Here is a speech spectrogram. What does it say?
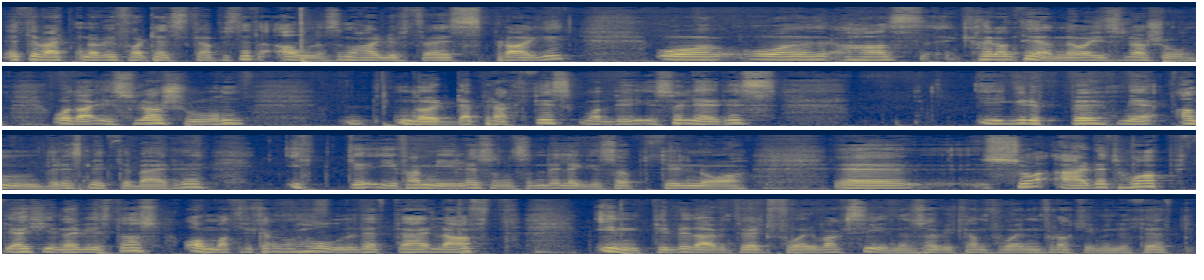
etter hvert når vi får testkapasitet, alle som har luftveisplager. Og, og ha karantene og isolasjon. Og da isolasjon når det er praktisk, må de isoleres i gruppe med andre smittebærere ikke i familie, sånn som det legges opp til nå. Eh, så er det et håp, det har Kina vist oss, om at vi kan holde dette her lavt inntil vi da eventuelt får vaksine, så vi kan få en flokkimmunitet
